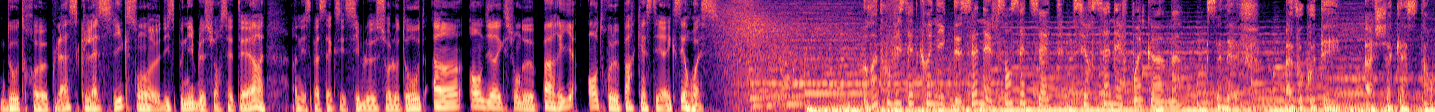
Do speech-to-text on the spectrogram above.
D'autres places classiques sont disponibles sur cette aire. Un espace accessible sur l'autoroute A1 en direction de Paris entre le parc Astérix et Roissy. Retrouvez cette chronique de Sanef 177 sur sanef.com. Sanef, à vos côtés, à chaque instant.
